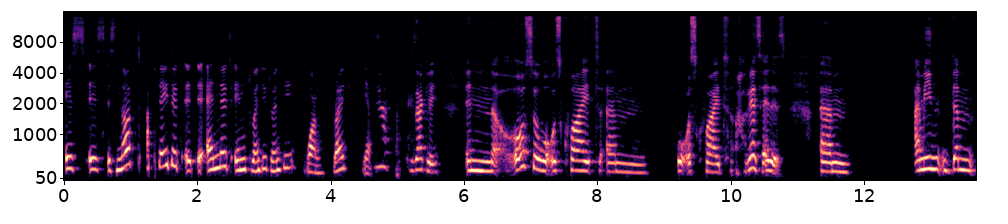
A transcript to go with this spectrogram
is, is, is not updated. It it ended in 2021, right? Yes. Yeah, exactly. And also, what was quite, um, what was quite, how do I say this? Um, I mean, the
